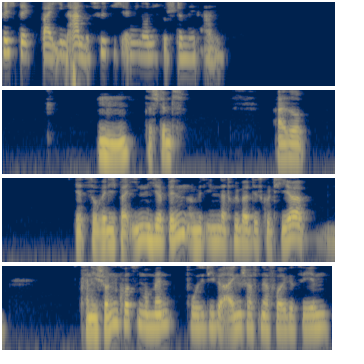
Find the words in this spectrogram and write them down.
richtig bei ihnen an. Das fühlt sich irgendwie noch nicht so stimmig an. Mhm, das stimmt. Also, jetzt so, wenn ich bei Ihnen hier bin und mit Ihnen darüber diskutiere, kann ich schon einen kurzen Moment positive Eigenschaften Erfolge sehen.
